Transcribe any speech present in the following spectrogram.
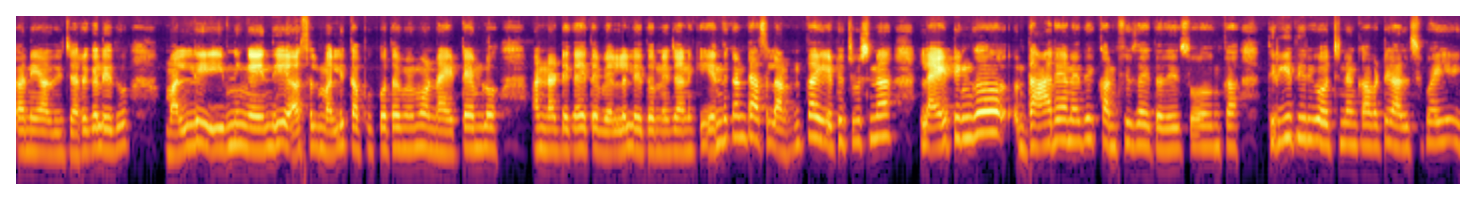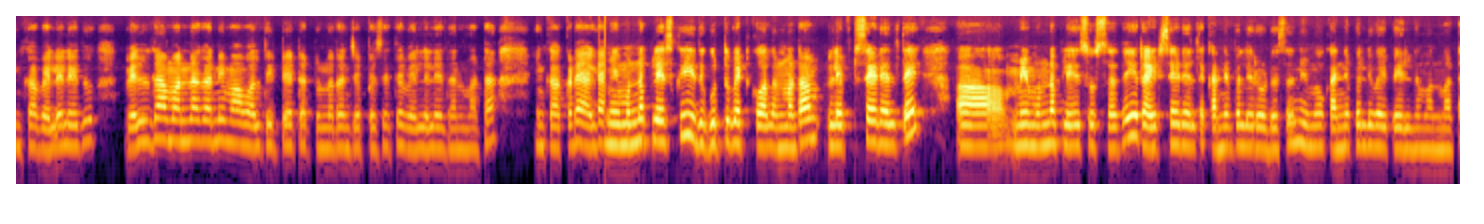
కానీ అది జరగలేదు. మళ్ళీ ఈవినింగ్ అయింది. అసలు మళ్ళీ తప్పిపోతామేమో నైట్ టైంలో అన్నట్టుగా అయితే వెళ్ళలేదు నిజానికి. ఎందుకంటే అసలు అంతా ఎటు చూసినా లైటింగ్ దారి అనేది కన్ఫ్యూజ్ అవుతుంది. సో ఇంకా తిరిగి తిరిగి వచ్చినాం కాబట్టి అలసిపోయి ఇంకా వెళ్ళలేదు. వెళ్దామన్నా కానీ మా వాళ్ళు తిట్టేటట్టు ఉన్నారని చెప్పేసి అయితే వెళ్ళలేదన్నమాట. ఇంకా అక్కడే మేమున్న ప్లేస్కి ఇది గుర్తు పెట్టుకోవాలన్నమాట లెఫ్ట్ సైడ్ వెళ్తే మేమున్న ప్లేస్ వస్తుంది. రైట్ సైడ్ వెళ్తే కన్నెపల్లి రోడ్ వస్తుంది. మేము కన్నెపల్లి వైపు వెళ్ళినాం అనమాట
